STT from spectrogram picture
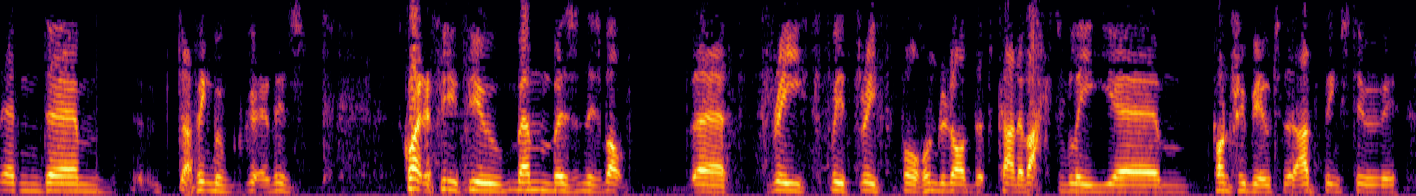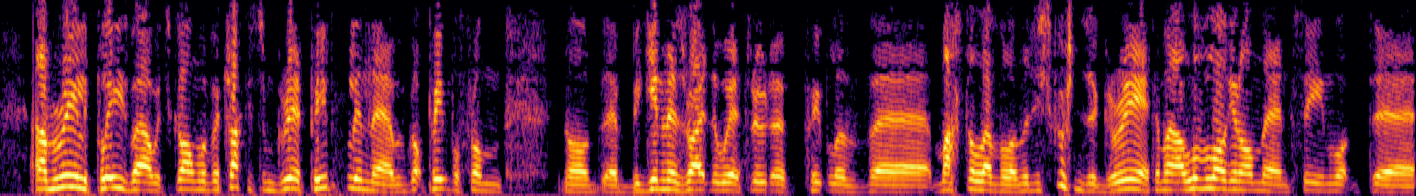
And um, I think we've there's quite a few few members, and there's about uh, three, three, three, four hundred odd that kind of actively um, contribute that add things to it. And I'm really pleased by how it's gone. We've attracted some great people in there. We've got people from, you know, beginners right the way through to people of uh, master level, and the discussions are great. I mean, I love logging on there and seeing what. Uh,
